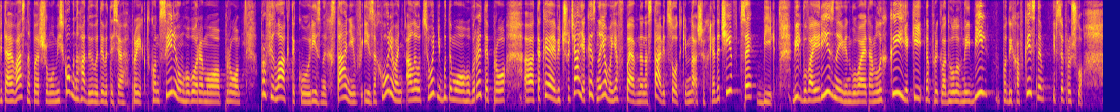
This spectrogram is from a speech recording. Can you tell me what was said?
Вітаю вас на першому міському. Нагадую, ви дивитеся проєкт Консиліум. Говоримо про профілактику різних станів і захворювань. Але от сьогодні будемо говорити про е, таке відчуття, яке знайоме, я впевнена, 100% наших глядачів це біль. Біль буває різний, він буває там легкий, який, наприклад, головний біль, подихав киснем і все пройшло.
